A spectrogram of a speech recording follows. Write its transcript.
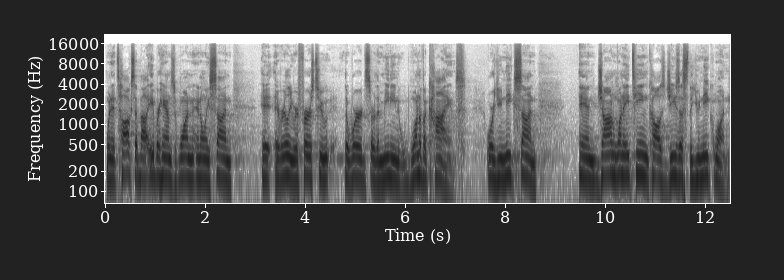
when it talks about Abraham's one and only son, it, it really refers to the words or the meaning one of a kind or unique son. And John 1:18 calls Jesus the unique one.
